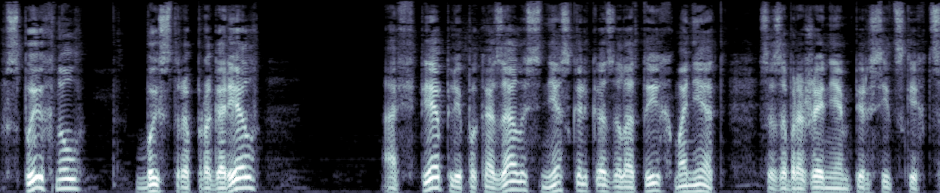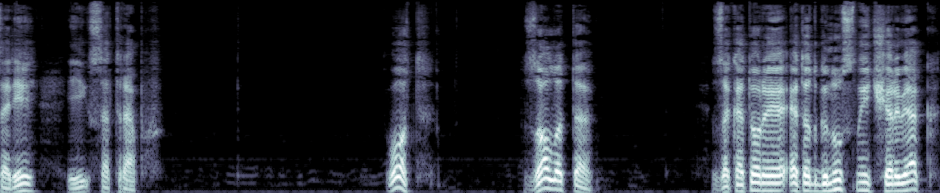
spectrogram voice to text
вспыхнул, быстро прогорел, а в пепле показалось несколько золотых монет с изображением персидских царей и сатрапов. Вот золото, за которое этот гнусный червяк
